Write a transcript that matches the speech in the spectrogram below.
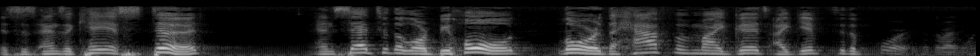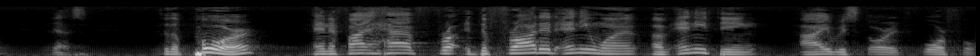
it says, and Zacchaeus stood and said to the Lord, Behold, Lord, the half of my goods I give to the poor. Is that the right one? Yes. To the poor. And if I have defrauded anyone of anything, I restore it fourfold.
